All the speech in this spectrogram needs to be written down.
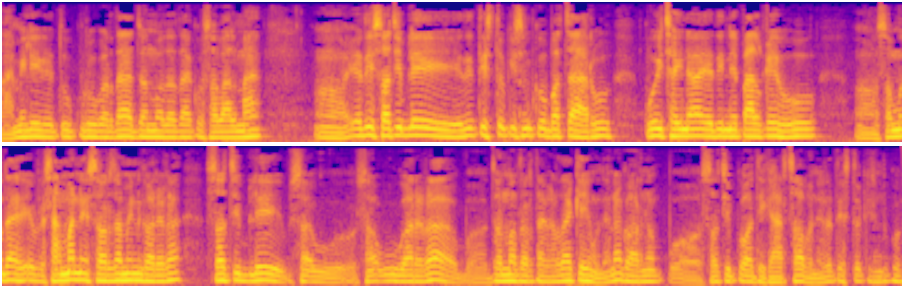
हामीले त्यो कुरो गर्दा जन्मदाताको सवालमा यदि सचिवले यदि त्यस्तो किसिमको बच्चाहरू कोही छैन यदि नेपालकै हो समुदाय एउटा सामान्य सरजमिन गरेर सचिवले उ गरेर जन्म दर्ता गर्दा केही हुँदैन गर्न सचिवको अधिकार छ भनेर त्यस्तो किसिमको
